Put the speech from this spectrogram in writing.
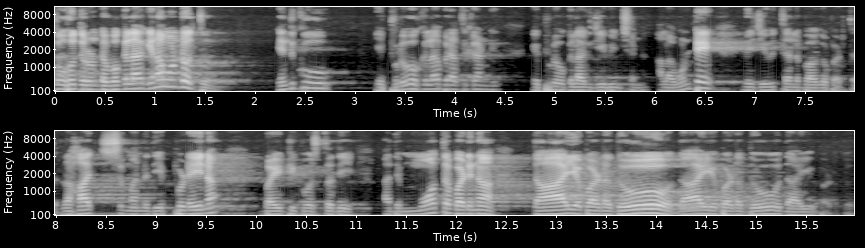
సహోదరు ఉంటే ఒకలాగా ఇలా ఉండొద్దు. ఎందుకు? ఎప్పుడూ ఒకలా బ్రతకండి. ఎప్పుడూ ఒకలాగా జీవించండి. అలా ఉంటే మీ జీవితాలు బాగుపడతారు రహస్యం అన్నది ఎప్పుడైనా బయటికి వస్తుంది. అది మూతబడిన దాయబడదు దాయబడదు దాయబడదు.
